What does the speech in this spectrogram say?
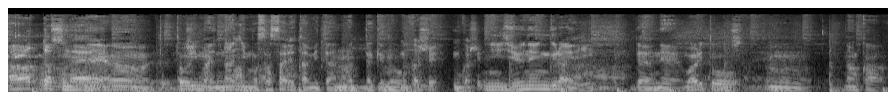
ああったっすね。ね。うん。と通り魔に何人も刺されたみたいなのあったけど、昔？昔？20年ぐらいだよね。割とうんなんか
